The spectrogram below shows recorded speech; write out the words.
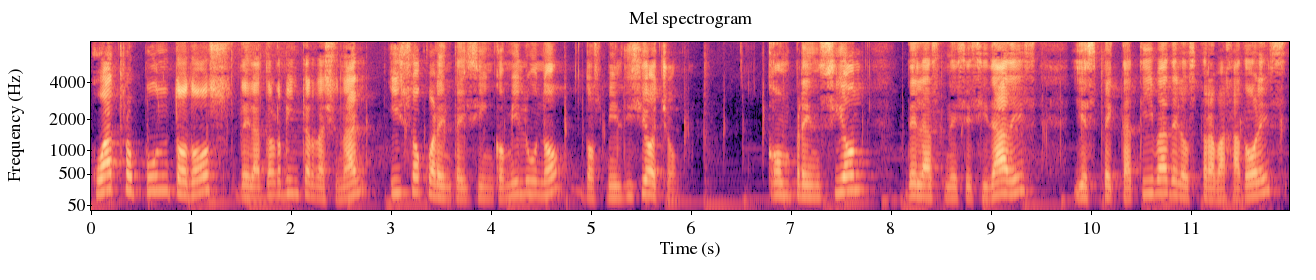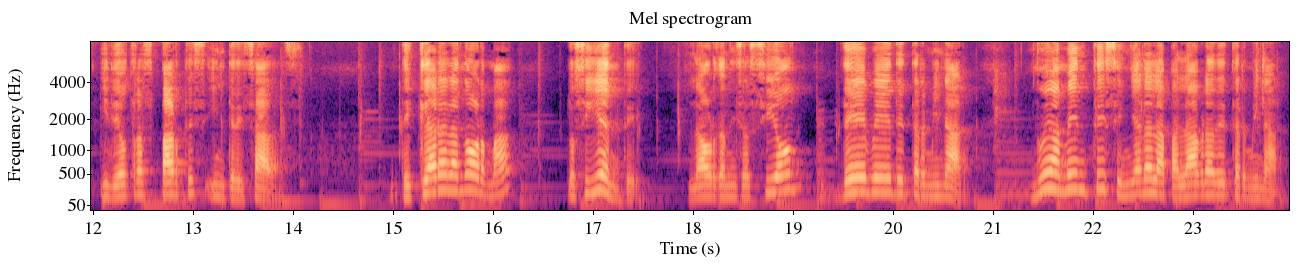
...4.2 de la norma internacional ISO 45001-2018... ...comprensión de las necesidades y expectativas de los trabajadores y de otras partes interesadas. Declara la norma lo siguiente, la organización debe determinar. Nuevamente señala la palabra determinar.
